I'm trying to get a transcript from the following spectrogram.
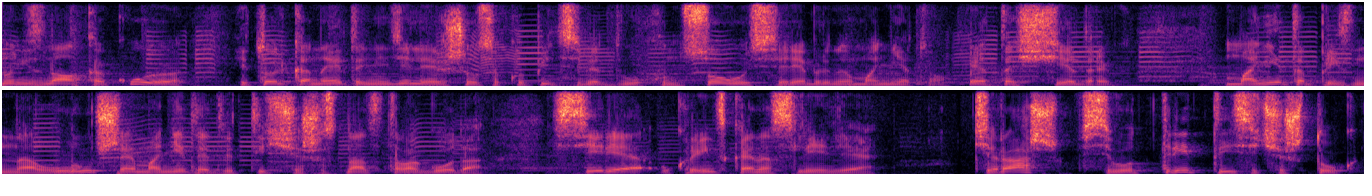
но не знал какую, и только на этой неделе решился купить себе двухунцовую серебряную монету. Это Щедрик. Монета признана лучшей монетой 2016 года. Серия «Украинское наследие». Тираж всего 3000 штук.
